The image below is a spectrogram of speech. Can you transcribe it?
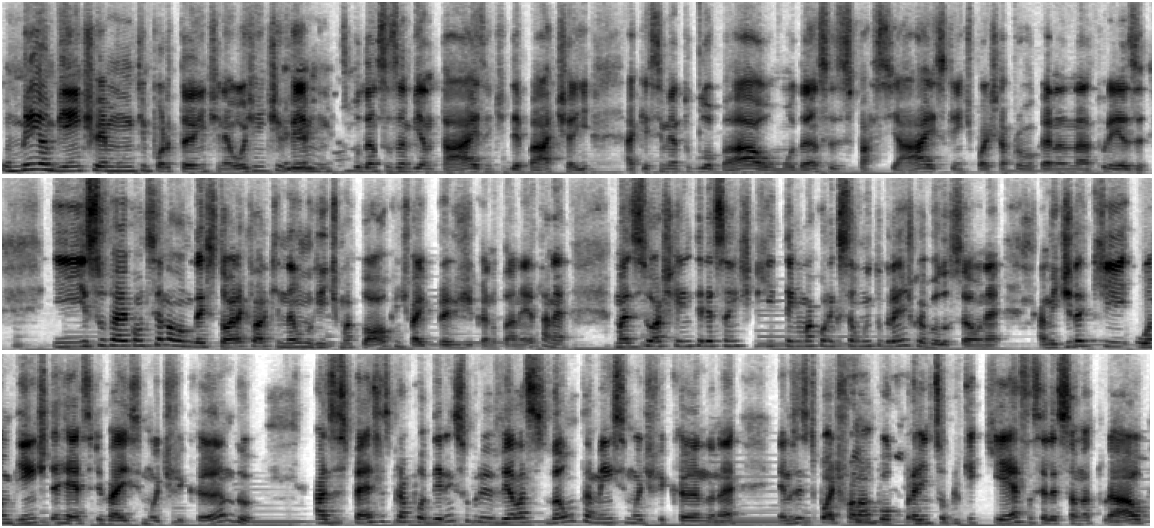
o meio ambiente é muito importante, né? Hoje a gente vê uhum. muitas mudanças ambientais, a gente debate aí aquecimento global, mudanças espaciais que a gente pode estar provocando na natureza. E isso vai acontecendo ao longo da história, claro que não no ritmo atual, que a gente vai prejudicando o planeta, né? Mas isso eu acho que é interessante que tem uma conexão muito grande com a evolução, né? À medida que o ambiente terrestre vai se modificando, as espécies para poderem sobreviver, elas vão também se modificando, né? Eu não sei se tu pode falar um pouco para a gente sobre o que, que é essa seleção natural.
